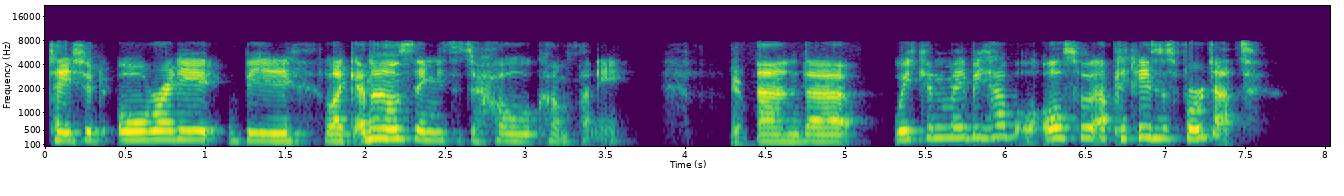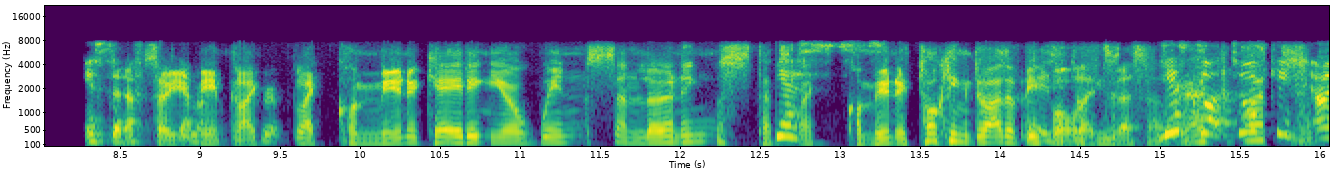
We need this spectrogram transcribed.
they should already be like announcing it to the whole company. Yep. And uh, we can maybe have also applications for that instead of So you mean like group. like communicating your wins and learnings? That's like Yes. communi- talking to other Crazy people. talking It's- Vesa. Yes, What? talking. I,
